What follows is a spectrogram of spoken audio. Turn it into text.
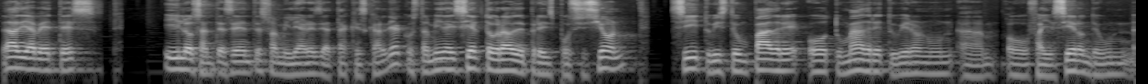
la diabetes y los antecedentes familiares de ataques cardíacos. También hay cierto grado de predisposición. Si tuviste un padre o tu madre tuvieron un o fallecieron de un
